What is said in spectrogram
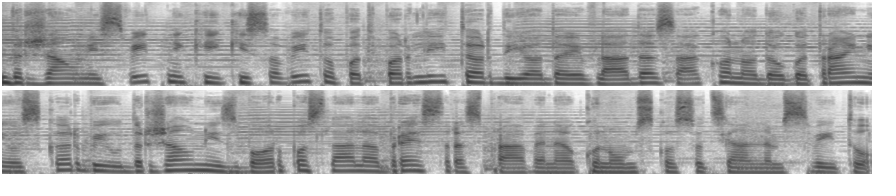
Državni svetniki, ki so veto podprli, trdijo, da je vlada zakon o dolgotrajni oskrbi v državni zbor poslala brez razprave na ekonomsko-socialnem svetu.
